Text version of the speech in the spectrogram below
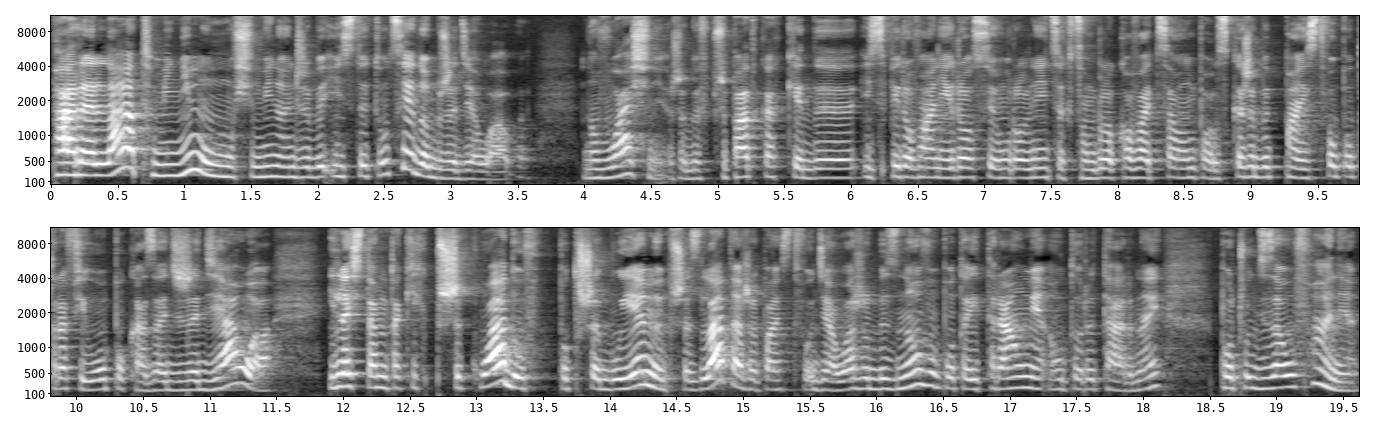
Parę lat minimum musi minąć, żeby instytucje dobrze działały. No właśnie, żeby w przypadkach, kiedy inspirowani Rosją rolnicy chcą blokować całą Polskę, żeby państwo potrafiło pokazać, że działa. Ileś tam takich przykładów potrzebujemy przez lata, że państwo działa, żeby znowu po tej traumie autorytarnej poczuć zaufanie.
